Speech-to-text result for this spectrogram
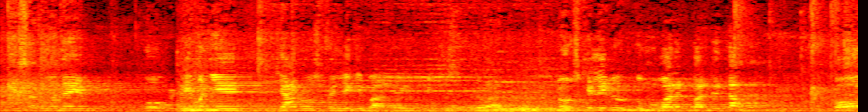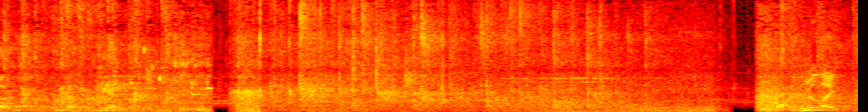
की सर्वोदय कोऑपरेटिव ये चार रोज़ पहले की बात है इक्कीस के बाद मैं उसके लिए भी उनको मुबारकबाद देता हूँ और उनका शुक्रिया देता हूँ। भाई।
